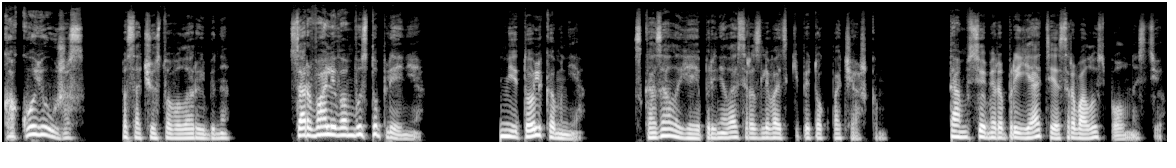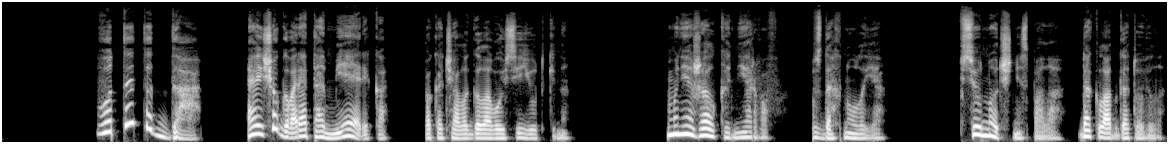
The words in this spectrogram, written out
«Какой ужас!» — посочувствовала Рыбина. «Сорвали вам выступление». «Не только мне», — сказала я и принялась разливать кипяток по чашкам. Там все мероприятие сорвалось полностью. «Вот это да! А еще говорят Америка», — покачала головой Сиюткина. «Мне жалко нервов», — вздохнула я. Всю ночь не спала, доклад готовила.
